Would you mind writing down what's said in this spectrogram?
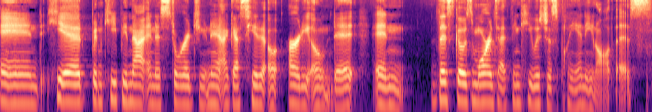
And he had been keeping that in his storage unit. I guess he had already owned it. And this goes more into I think he was just planning all this.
